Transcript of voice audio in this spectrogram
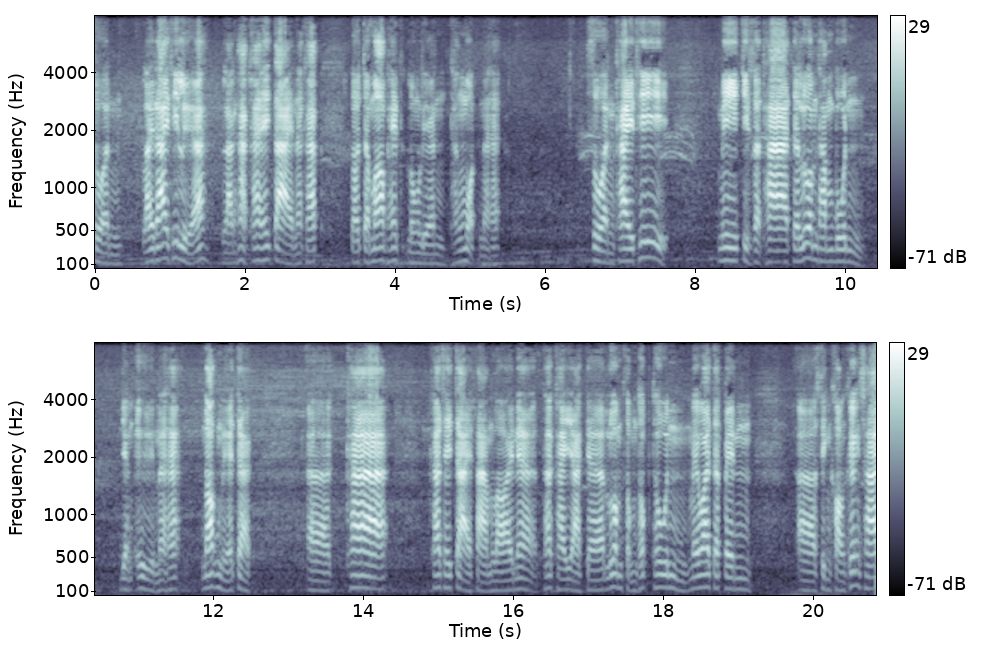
ส่วนรายได้ที่เหลือหลังหักค่าใช้จ่ายนะครับ เราจะมอบให้โรงเรียนทั้งหมดนะฮะส่วนใครที่มีจิตศรัทธาจะร่วมทำบุญอย่างอื่นนะฮะนอกเหนือจากค่าค่าใช้จ่าย 300เนี่ยถ้าใครอยากจะร่วมสมทบทุน ไม่ว่าจะเป็นสิ่งของเครื่องใช้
